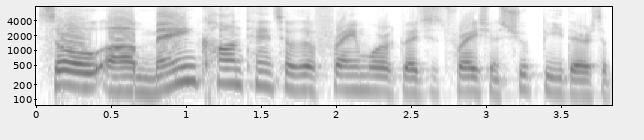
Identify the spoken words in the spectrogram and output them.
So uh, main contents of the framework registration should be there's a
